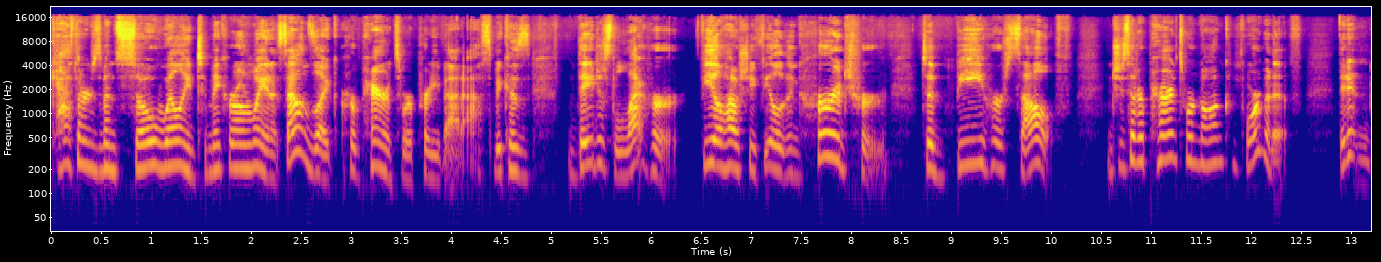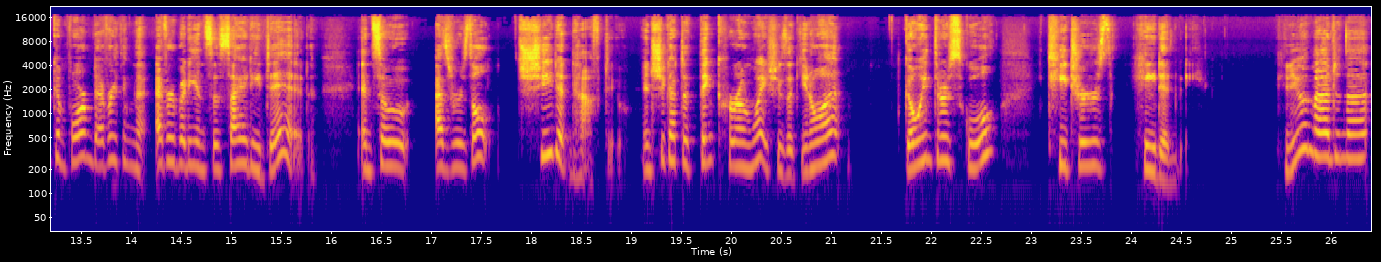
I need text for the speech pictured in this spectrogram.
Catherine's been so willing to make her own way. And it sounds like her parents were pretty badass because they just let her feel how she feels, encourage her to be herself. And she said her parents were non-conformative. They didn't conform to everything that everybody in society did. And so as a result, she didn't have to. And she got to think her own way. She's like, you know what? Going through school, teachers hated me. Can you imagine that?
